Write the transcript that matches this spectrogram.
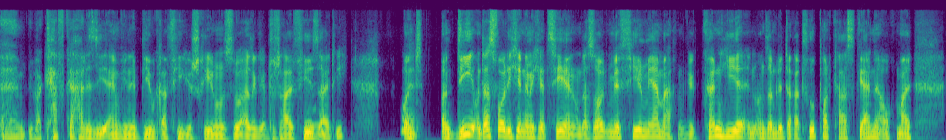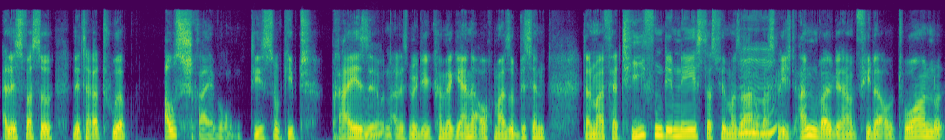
ähm, über Kafka hatte sie irgendwie eine Biografie geschrieben und so, also total vielseitig. Cool. Und, und die, und das wollte ich hier nämlich erzählen, und das sollten wir viel mehr machen. Wir können hier in unserem Literaturpodcast gerne auch mal alles, was so Literaturausschreibungen, die es so gibt, Preise Mhm. und alles Mögliche, können wir gerne auch mal so ein bisschen dann mal vertiefen demnächst, dass wir mal sagen, Mhm. was liegt an, weil wir haben viele Autoren,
